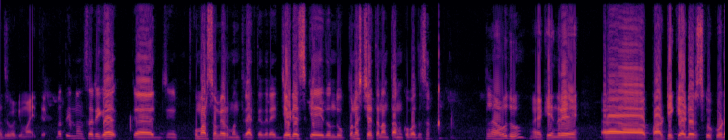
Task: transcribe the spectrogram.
ಅದ್ರ ಬಗ್ಗೆ ಮಾಹಿತಿ. ಮತ್ತೆ ಇನ್ನೊಂದ್ ಸರ್ ಈಗ ಕುಮಾರಸ್ವಾಮಿ ಅವರು ಮಂತ್ರಿ ಆಗ್ತಾ ಇದ್ದಾರೆ. ಜೆ ಡಿ ಎಸ್ಗೆ ಇದೊಂದು ಪುನಶ್ಚೇತನ ಅಂತ ಅನ್ಕೋಬಹುದು ಸರ್? ಇಲ್ಲ ಹೌದು. ಯಾಕೆಂದ್ರೆ ಪಾರ್ಟಿ ಕ್ಯಾಡರ್ಸ್ಗೂ ಕೂಡ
